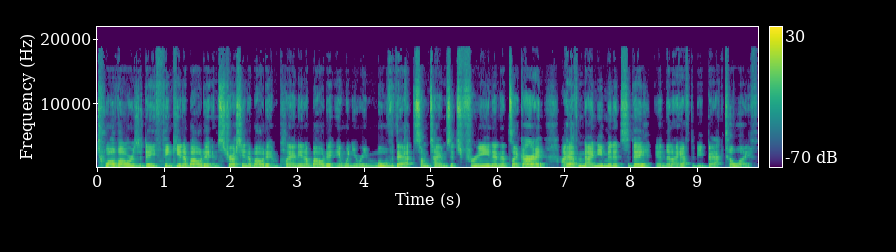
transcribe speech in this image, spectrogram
12 hours a day thinking about it and stressing about it and planning about it. And when you remove that sometimes it's freeing and it's like all right i have 90 minutes today and then i have to be back to life.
